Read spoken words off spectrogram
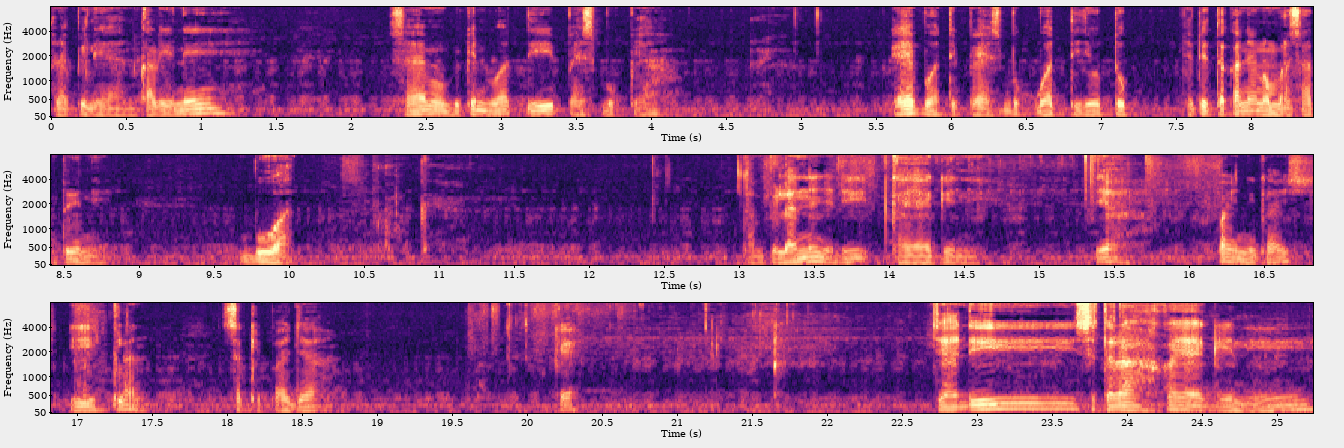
Ada pilihan kali ini saya mau bikin buat di Facebook ya. Eh buat di Facebook buat di YouTube. Jadi tekan yang nomor satu ini. Buat. Tampilannya jadi kayak gini. Ya apa ini guys? Iklan. Skip aja oke jadi setelah kayak gini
